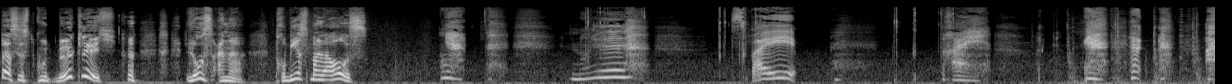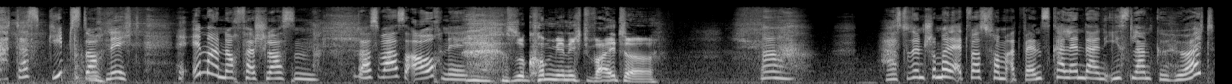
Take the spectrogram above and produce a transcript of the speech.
Das ist gut möglich. Los, Anna, probier's mal aus. Null, zwei, drei. Ach, das gibt's doch nicht. Immer noch verschlossen. Das war's auch nicht. So kommen wir nicht weiter. Ah. Hast du denn schon mal etwas vom Adventskalender in Island gehört?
